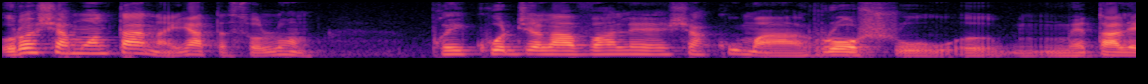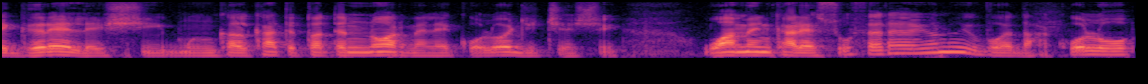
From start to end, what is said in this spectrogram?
Roșia Montana, iată să o luăm. Păi curge la vale și acum roșu, uh, metale grele și încălcate toate normele ecologice și oameni care suferă, eu nu-i văd acolo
